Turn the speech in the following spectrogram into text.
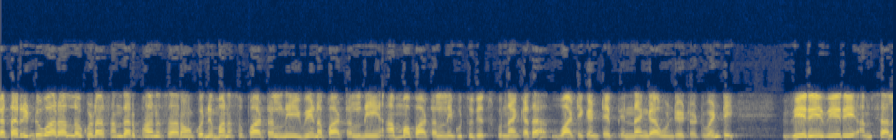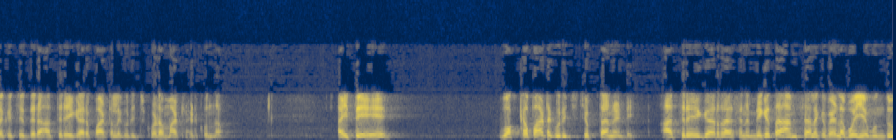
గత రెండు వారాల్లో కూడా సందర్భానుసారం కొన్ని మనసు పాటల్ని వీణ పాటల్ని అమ్మ పాటల్ని గుర్తు తెచ్చుకున్నాం కదా. వాటికంటే భిన్నంగా ఉండేటటువంటి వేరే వేరే అంశాలకు చెందిన ఆత్రేయ గారి పాటల గురించి కూడా మాట్లాడుకుందాం. అయితే ఒక్క పాట గురించి చెప్తానండి. ఆత్రేయ గారు రాసిన మిగతా అంశాలకు వెళ్ళబోయే ముందు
